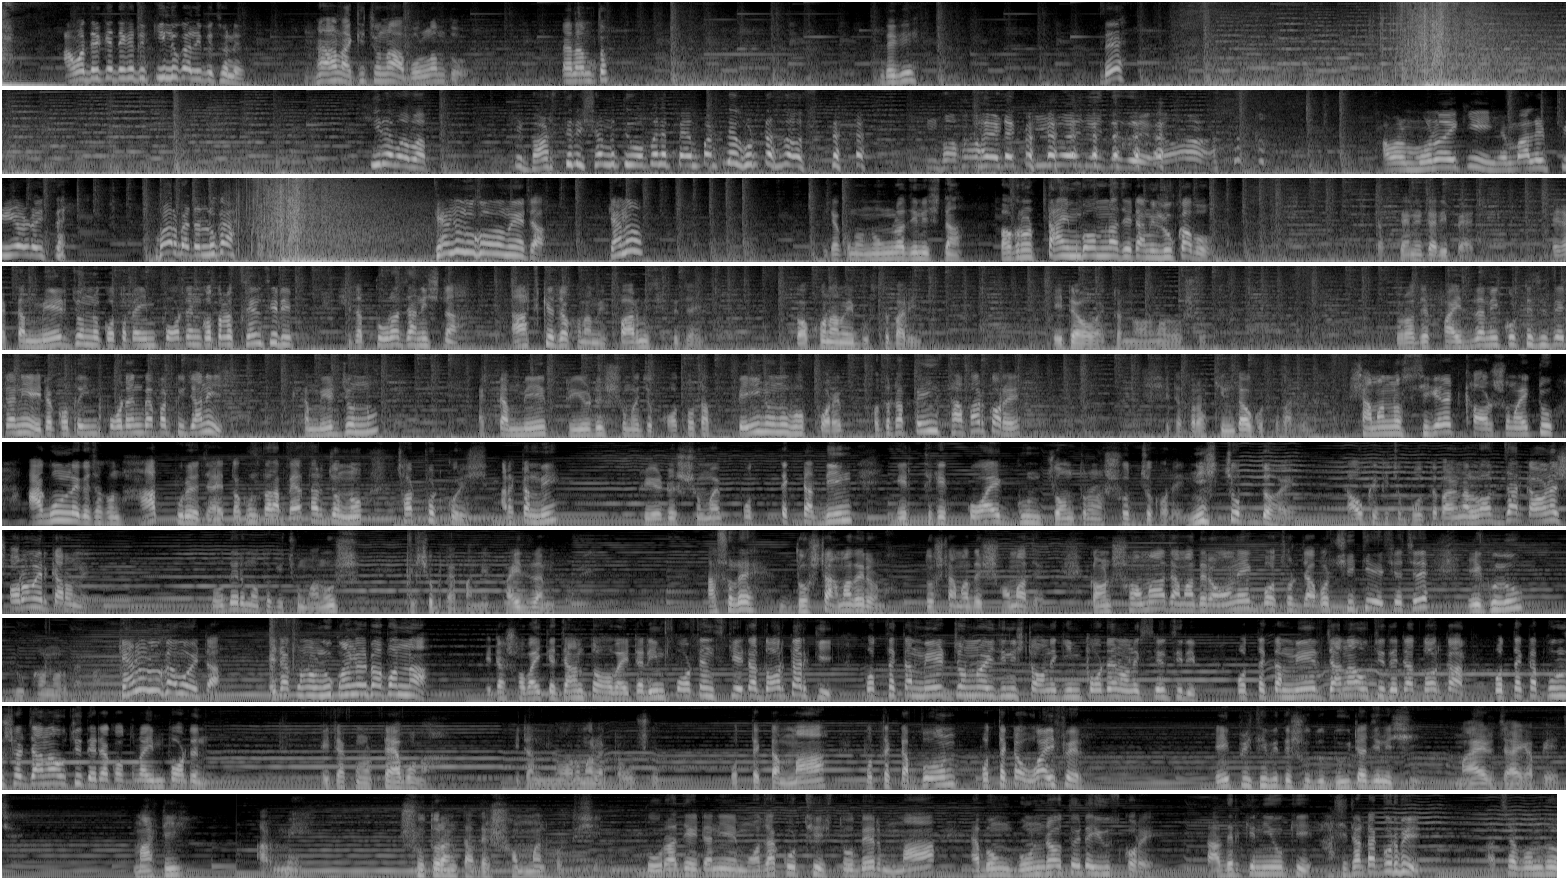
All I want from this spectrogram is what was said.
আমাদেরকে দেখে তুই কি লুকালি পিছনে? না না কিছু না বললাম তো। নাম তো। দেখি। দে। কি রে মামা এই ভার্সিটির সামনে তুই ওপেনে প্যাম্পার্স দিয়ে ঘুরতেছস? মামা এটা কি হয়ে যাইতেছে? আমার মনে হয় কি এ মালের পিরিয়ড হইছে। ধর বেটা লুকা। কেন লুকাবো আমি এটা কেন? এটা কোনো নোংরা জিনিস না বা কোনো টাইম বম না যেটা আমি লুকাবো। এটা স্যানিটারি প্যাড এটা একটা মেয়ের জন্য কতটা ইম্পর্টেন্ট কতটা সেন্সিটিভ সেটা তোরা জানিস না। আজকে যখন আমি ফার্মেসিতে যাই তখন আমি বুঝতে পারি এটাও একটা নর্মাল ওষুধ। তোরা যে ফাইজলামি করতেছিস এটা নিয়ে, এটা কত ইম্পর্টেন্ট ব্যাপার তুই জানিস? একটা মেয়ের জন্য, একটা মেয়ে পিরিয়ডের সময় যে কতটা পেইন অনুভব করে, কতটা পেইন সাফার করে, সেটা তোরা চিন্তাও করতে পারবি না। সামান্য সিগারেট খাওয়ার সময় একটু আগুন লেগে যখন হাত পুড়ে যায়, তখন তারা ব্যথার জন্য ছটফট করিস। আর একটা মেয়ে পিরিয়ডের সময় প্রত্যেকটা দিন এর থেকে কয়েক গুণ যন্ত্রণা সহ্য করে, নিশ্চব্দ হয়। কাউকে কিছু বলতে পারে না, লজ্জার কারণে, শরমের কারণে। তোদের মতো কিছু মানুষ এসব ব্যাপার নিয়ে ফাইজলামি করে। আসলে দোষটা আমাদেরও না, দোষটা আমাদের সমাজের। কারণ সমাজ আমাদের অনেক বছর যাবৎ শিখে এসেছে এগুলো লুকানোর ব্যাপার। কেন লুকাবো এটা? এটা কোনো লুকানোর ব্যাপার না। এটা সবাইকে জানতে হবে, এটার ইম্পর্টেন্স কি, এটা দরকার কি? প্রত্যেকটা মেয়ের জন্য এই জিনিসটা অনেক ইম্পর্টেন্ট অনেক সেন্সিটিভ প্রত্যেকটা মেয়ের জানা উচিত এটা দরকার, প্রত্যেকটা পুরুষের জানা উচিত এটা কতটা ইম্পর্টেন্ট এটা কোনো ট্যাবও না, এটা নর্মাল একটা ওষুধ। প্রত্যেকটা মা, প্রত্যেকটা বোন, প্রত্যেকটা ওয়াইফের এই পৃথিবীতে শুধু দুইটা জিনিসই মায়ের জায়গা পেয়েছে, মাটি আর মেয়ে। সুতরাং তাদের সম্মান করতে শিখ তোরা যে এটা নিয়ে মজা করছিস, তোদের মা এবং বোনরাও তো এটা ইউজ করে। তাদেরকে নিয়েও কি হাসি ঠাট্টা করবি? আচ্ছা বন্ধু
